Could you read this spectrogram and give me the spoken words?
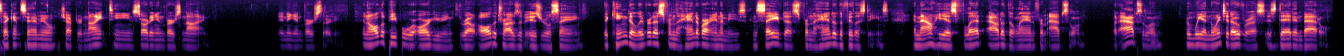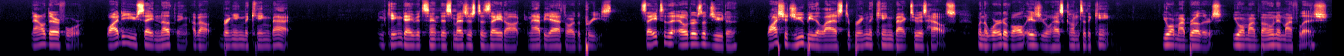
2 Samuel chapter 19, starting in verse 9, ending in verse 30. And all the people were arguing throughout all the tribes of Israel, saying, The king delivered us from the hand of our enemies and saved us from the hand of the Philistines, and now he has fled out of the land from Absalom. But Absalom, whom we anointed over us, is dead in battle. Now, therefore, why do you say nothing about bringing the king back? And King David sent this message to Zadok and Abiathar the priest Say to the elders of Judah, Why should you be the last to bring the king back to his house when the word of all Israel has come to the king? You are my brothers, you are my bone and my flesh.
